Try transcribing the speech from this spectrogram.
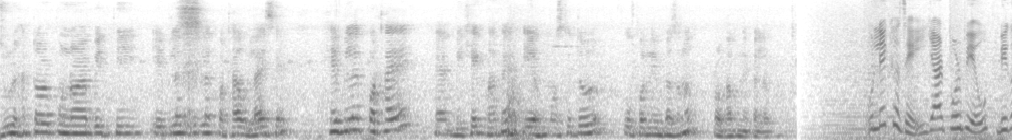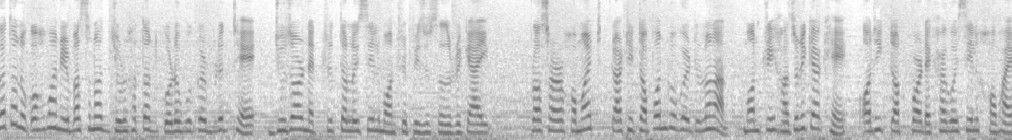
যোৰহাটৰ পুনৰাবৃত্তি এইবিলাক যিবিলাক কথা ওলাইছে সেইবিলাক কথাই বিশেষভাৱে এই সমষ্টিটোৰ উপ নিৰ্বাচনত প্ৰভাৱ নেপেলাব। উল্লেখ্য যে ইয়াৰ পূৰ্বেও বিগত লোকসভা নিৰ্বাচনত যোৰহাটত গৌৰৱ গগৈৰ বিৰুদ্ধে যুঁজৰ নেতৃত্ব লৈছিল মন্ত্ৰী পীযুষ হাজৰিকাই। প্ৰচাৰৰ সময়ত প্ৰাৰ্থী তপন গগৈৰ তুলনাত মন্ত্ৰী হাজৰিকাকহে অধিক তৎপৰ দেখা গৈছিল সভাই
